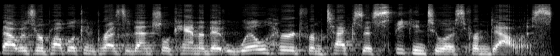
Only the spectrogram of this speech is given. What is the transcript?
That was Republican presidential candidate Will Hurd from Texas speaking to us from Dallas.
